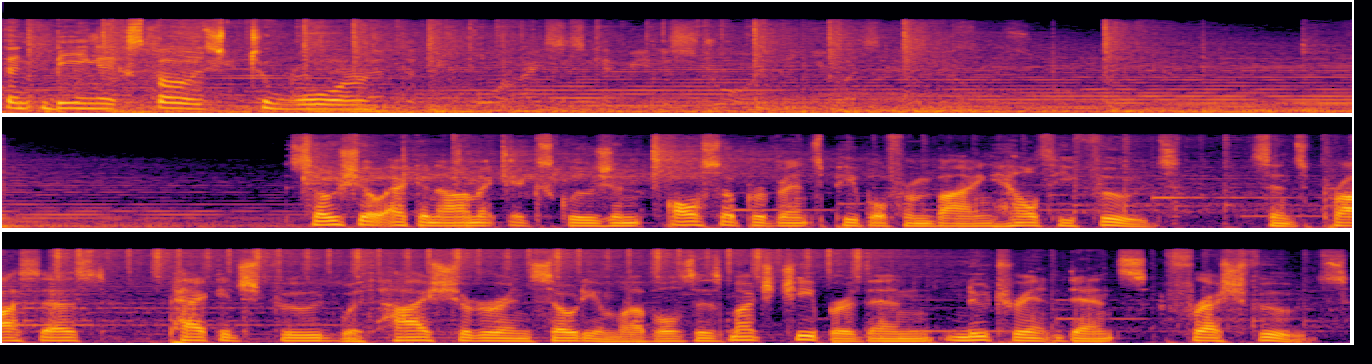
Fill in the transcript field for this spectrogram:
than being exposed to war. Socioeconomic exclusion also prevents people from buying healthy foods, since processed, packaged food with high sugar and sodium levels is much cheaper than nutrient-dense, fresh foods.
